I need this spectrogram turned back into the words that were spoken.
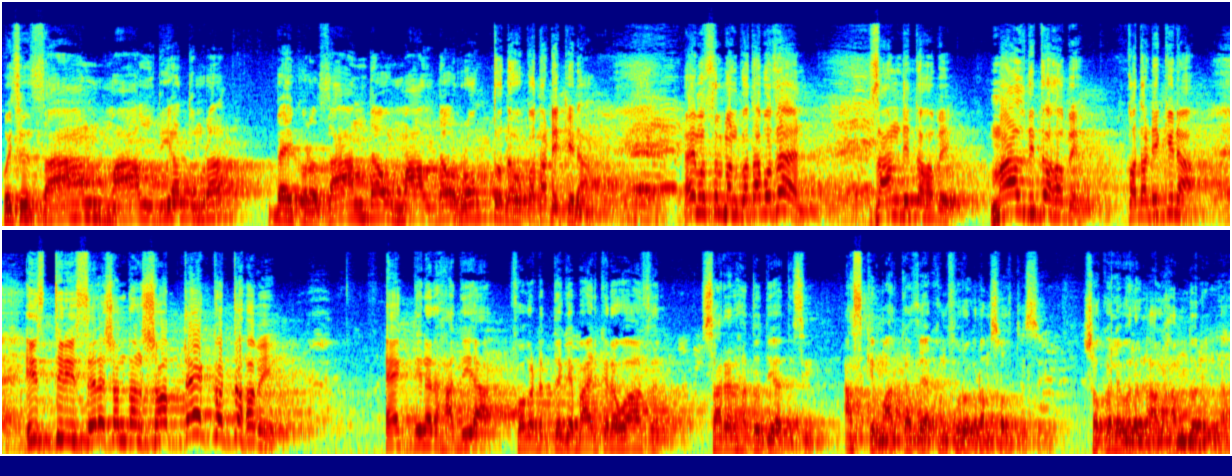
কইছে, জান, মাল দিয়া তোমরা ব্যয় করো, জান দাও, মাল দাও, রক্ত দাও কথাটি কিনা? এই মুসলমান, কথা বোঝেন? জান দিতে হবে, মাল দিতে হবে কথাটি কিনা? স্ত্রী, ছেলে, সন্তান সব ত্যাগ করতে হবে। একদিনের হাদিয়া পকেটের থেকে বাইর করে ওয়াজের স্যারের হাতে দিয়া দিছি। আজকে মার কাজে এখন প্রোগ্রাম চলতেছে। সকলে বলেন, আলহামদুলিল্লাহ।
